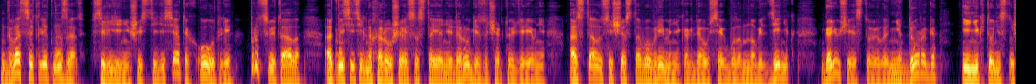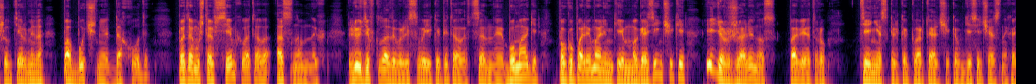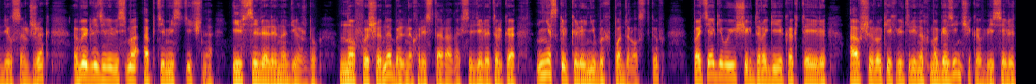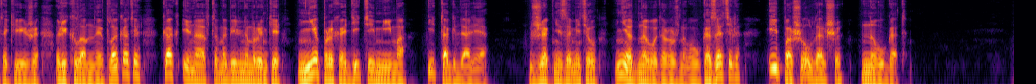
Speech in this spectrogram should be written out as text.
Двадцать лет назад, в середине шестидесятых, Оутли процветало. Относительно хорошее состояние дороги за чертой деревни осталось еще с того времени, когда у всех было много денег, горючее стоило недорого, и никто не слышал термина «побочные доходы», потому что всем хватало основных. Люди вкладывали свои капиталы в ценные бумаги, покупали маленькие магазинчики и держали нос по ветру. Те несколько квартальчиков, где сейчас находился Джек, выглядели весьма оптимистично и вселяли надежду, но в фешенебельных ресторанах сидели только несколько ленивых подростков, потягивающих дорогие коктейли, а в широких витринах магазинчиков висели такие же рекламные плакаты, как и на автомобильном рынке «Не проходите мимо, и так далее. Джек не заметил ни одного дорожного указателя и пошел дальше наугад.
